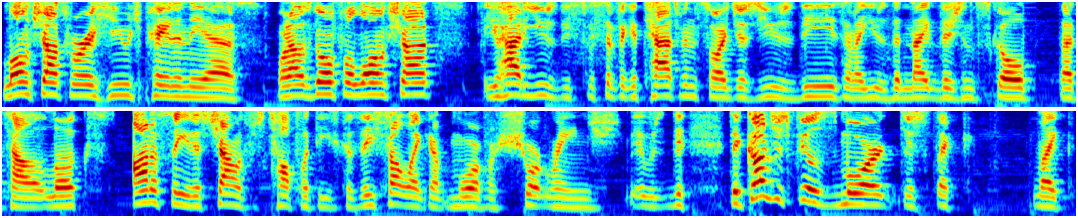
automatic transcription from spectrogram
Long shots were a huge pain in the ass. When I was going for long shots, you had to use these specific attachments, so I just used these, and I used the night vision scope. That's how it looks. Honestly, this challenge was tough with these, because these felt like a more of a short range. It was the, the gun just feels more just like like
